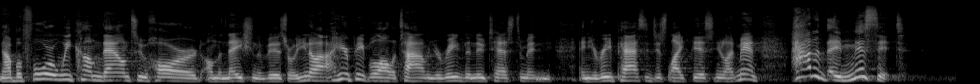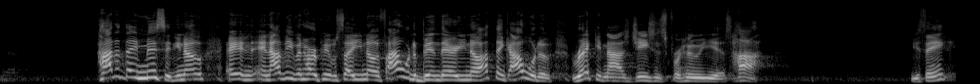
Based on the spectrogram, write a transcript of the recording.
Now, before we come down too hard on the nation of Israel, you know, I hear people all the time when you're reading the New Testament and you, and you read passages like this, and you're like, man, how did they miss it? How did they miss it? You know, and, and I've even heard people say, you know, if I would have been there, you know, I think I would have recognized Jesus for who he is. Ha. You think?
